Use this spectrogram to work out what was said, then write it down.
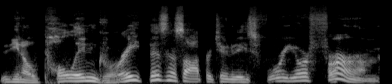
you know, pull in great business opportunities for your firm.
